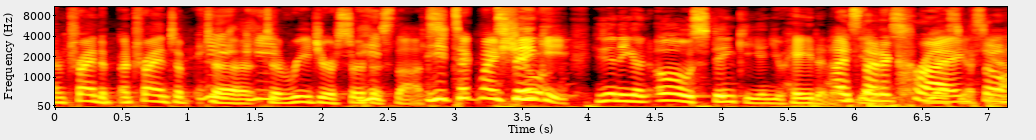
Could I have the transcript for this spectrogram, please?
i'm trying to i'm trying to to, he- to read your surface thoughts he took my shoe- stinky then he going oh stinky and you hated it I started Yes, crying yes, so yes,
